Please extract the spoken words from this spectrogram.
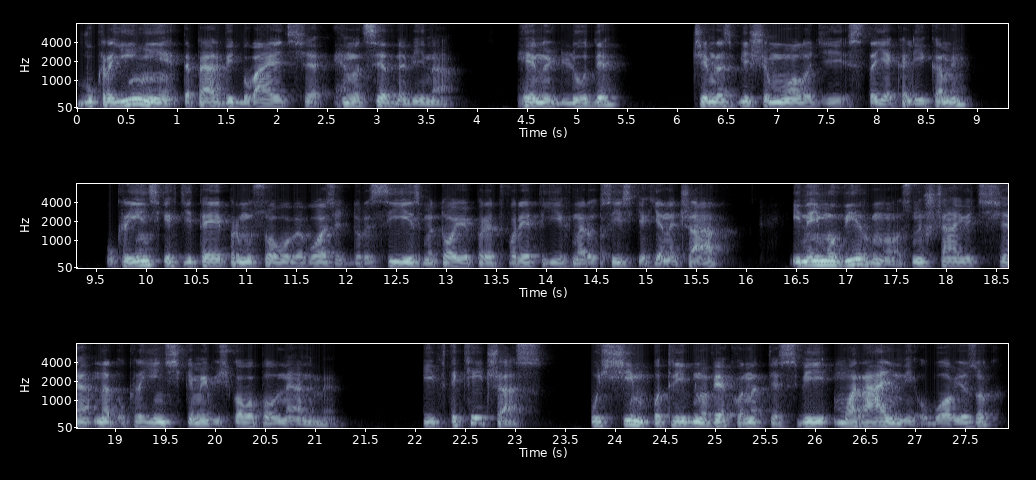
в Україні тепер відбувається геноцидна війна. Гинуть люди, чим раз більше молоді стає каліками. Українських дітей примусово вивозять до Росії з метою перетворити їх на російських яничар і неймовірно знущаються над українськими військовополоненими. І в такий час усім потрібно виконати свій моральний обов'язок,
